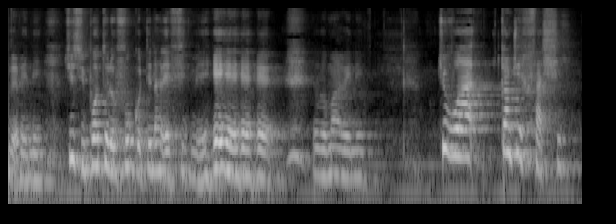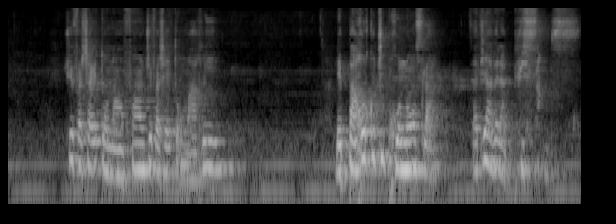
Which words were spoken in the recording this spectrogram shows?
René, tu supportes le faux côté dans les films. Vraiment, René. Tu vois, quand tu es fâché, tu es fâché avec ton enfant, tu es fâché avec ton mari, les paroles que tu prononces là, ça vient avec la puissance.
